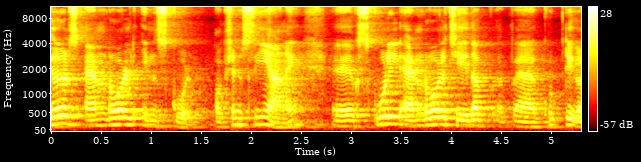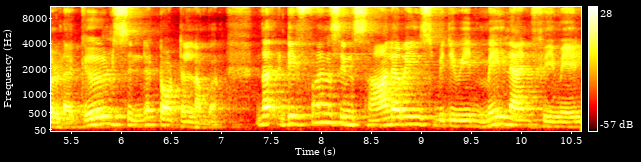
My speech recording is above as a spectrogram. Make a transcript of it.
girls enrolled in school option C ആണ് സ്കൂളിൽ എൻറോൾ ചെയ്ത കുട്ടികളുടെ ഗേൾസിന്റെ total number the difference in salaries between male and female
